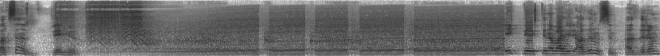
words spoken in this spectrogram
Baksana süremiyorum. İlk driftine baş hazır mısın? Hazırım.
